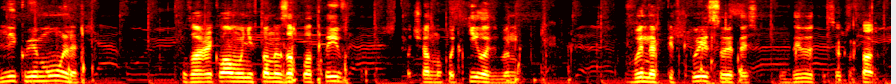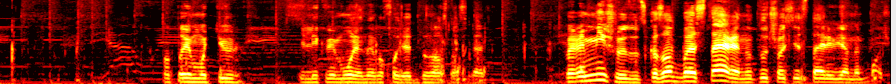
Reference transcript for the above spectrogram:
ліквімолі. За рекламу ніхто не заплатив. Хоча ну хотілося б. Ви не підписуєтесь, дивитеся, то так. На той мотюль і ліквімолі не виходять до нас на свят. Перемішую тут, сказав би естери, але тут щось естерів я не бачу.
